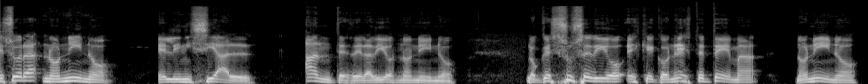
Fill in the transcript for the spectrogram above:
Eso era Nonino, el inicial, antes del adiós Nonino. Lo que sucedió es que con este tema, Nonino,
